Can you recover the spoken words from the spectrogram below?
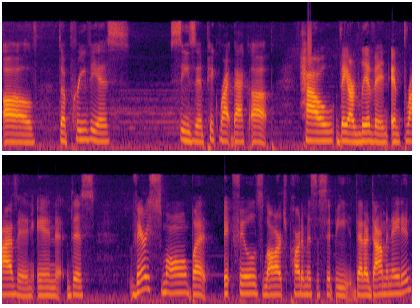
of the previous season pick right back up how they are living and thriving in this very small but it feels large part of Mississippi that are dominated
